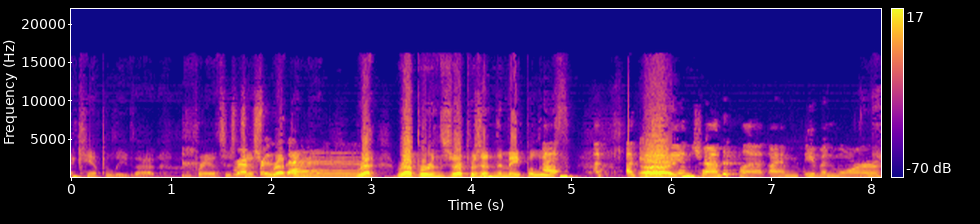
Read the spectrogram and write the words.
I can't believe that Francis just repping the, re, repre- representing the Maple Leaf. A, a Canadian transplant. I'm even more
